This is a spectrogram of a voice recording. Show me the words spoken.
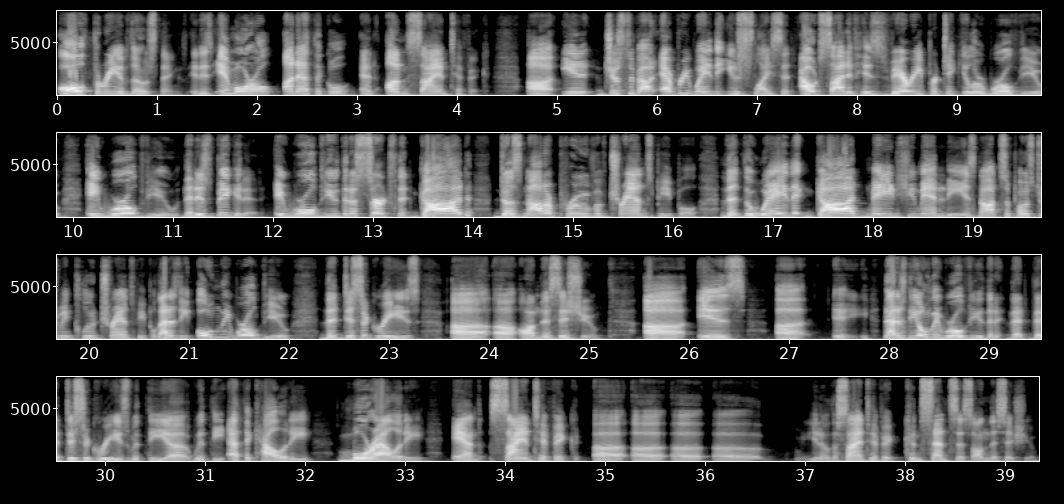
All three of those things. It is immoral, unethical, and unscientific. Uh, in just about every way that you slice it outside of his very particular worldview, a worldview that is bigoted, a worldview that asserts that God does not approve of trans people, that the way that God made humanity is not supposed to include trans people. That is the only worldview that disagrees uh, uh, on this issue, uh, is uh, that is the only worldview that that that disagrees with the uh, with the ethicality, morality, and scientific uh, uh, uh, uh, you know the scientific consensus on this issue.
